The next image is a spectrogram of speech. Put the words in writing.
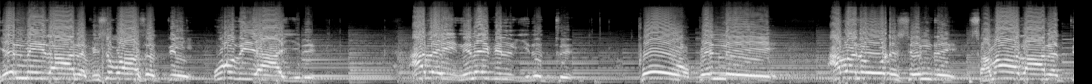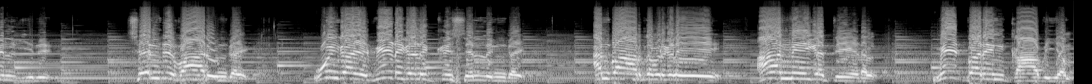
என் மீதான விசுவாசத்தில் உறுதியாயிரு. அதை நினைவில் இருத்து போ பெண்ணே அவனோடு சென்று சமாதானத்தில் இரு. சென்று வாருங்கள். உங்கள் வீடுகளுக்கு செல்லுங்கள். அன்பார்ந்தவர்களே ஆன்மீக தேடல் மீட்பரின் காவியம்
